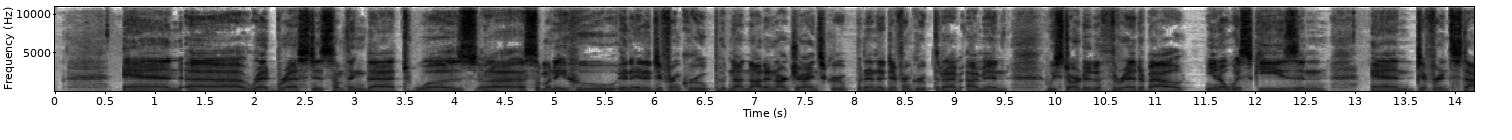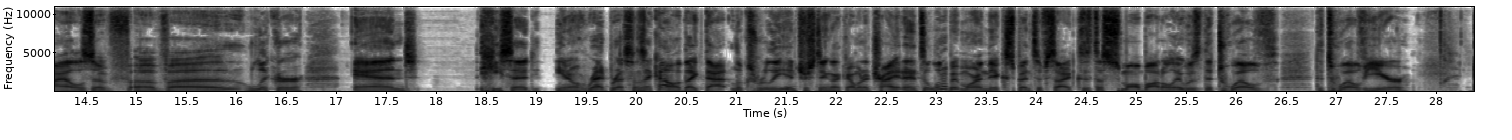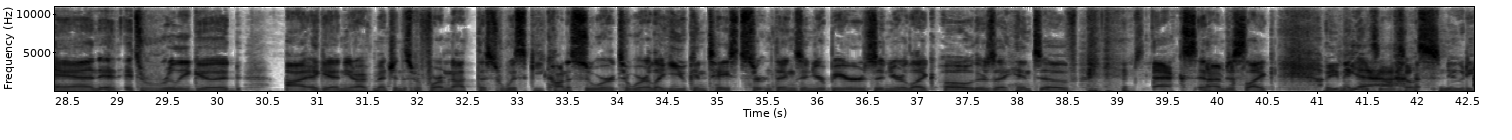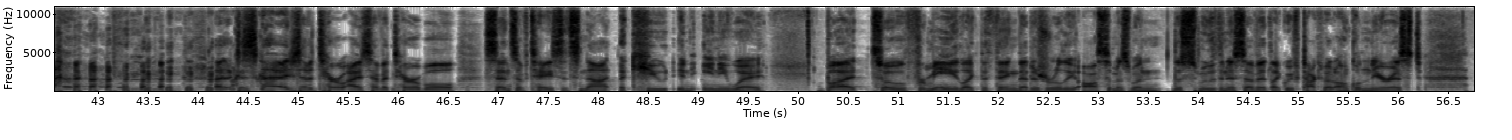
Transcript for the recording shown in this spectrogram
And uh, Redbreast is something that was uh, somebody who, in, in, a different group, not not in our Giants group, but in a different group that I'm, I'm in, we started a thread about you know whiskeys and and different styles of of uh, liquor, and he said, you know, redbreast. I was like, oh, like that looks really interesting. Like I want to try it, and it's a little bit more on the expensive side because it's a small bottle. It was the twelve, the twelve year, and it, it's really good. I again, you know, I've mentioned this before. I'm not this whiskey connoisseur to where like you can taste certain things in your beers and you're like, oh, there's a hint of X, and I'm just like, oh, you make yeah. it sound so snooty. Because this guy, I just have a terrible, I just have a terrible sense of taste. It's not acute in any way but so for me, like the thing that is really awesome is when the smoothness of it, like we've talked about Uncle Nearest,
